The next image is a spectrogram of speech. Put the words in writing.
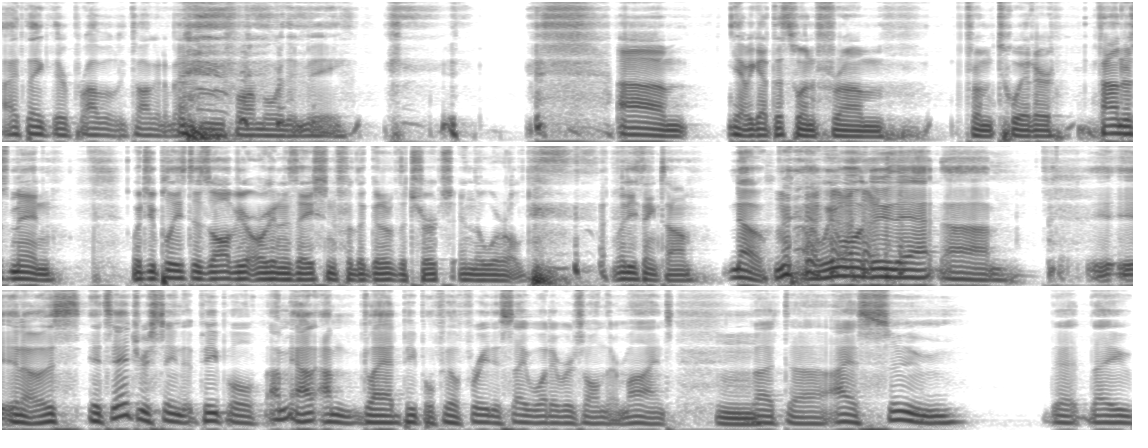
I think they're probably talking about you far more than me. um, yeah, we got this one from from Twitter. Founders Min, would you please dissolve your organization for the good of the church and the world? what do you think, Tom? No, uh, we won't do that. Um, you know, it's it's interesting that people. I mean, I, am glad people feel free to say whatever's on their minds, mm. but uh, I assume that they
